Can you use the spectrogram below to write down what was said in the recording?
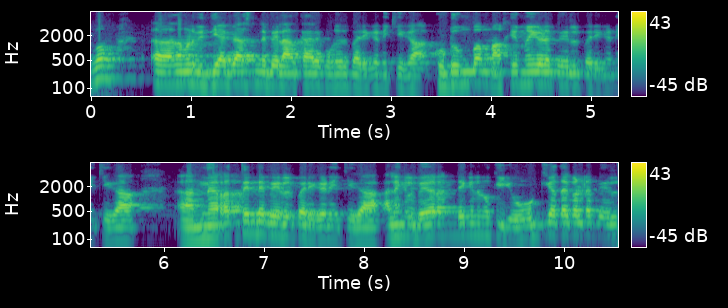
അപ്പം നമ്മൾ വിദ്യാഭ്യാസത്തിന്റെ പേരിൽ ആൾക്കാരെ കൂടുതൽ പരിഗണിക്കുക കുടുംബം മഹിമയുടെ പേരിൽ പരിഗണിക്കുക നിറത്തിന്റെ പേരിൽ പരിഗണിക്കുക അല്ലെങ്കിൽ വേറെ എന്തെങ്കിലുമൊക്കെ യോഗ്യതകളുടെ പേരിൽ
